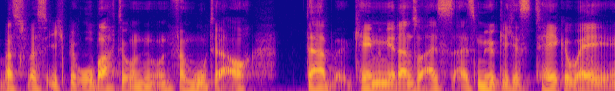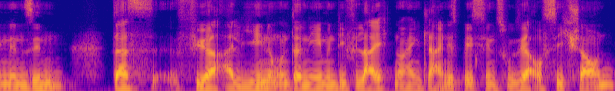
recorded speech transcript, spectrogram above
was, was ich beobachte und, und vermute auch. Da käme mir dann so als, als mögliches Takeaway in den Sinn, dass für all jene Unternehmen, die vielleicht noch ein kleines bisschen zu sehr auf sich schauen,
